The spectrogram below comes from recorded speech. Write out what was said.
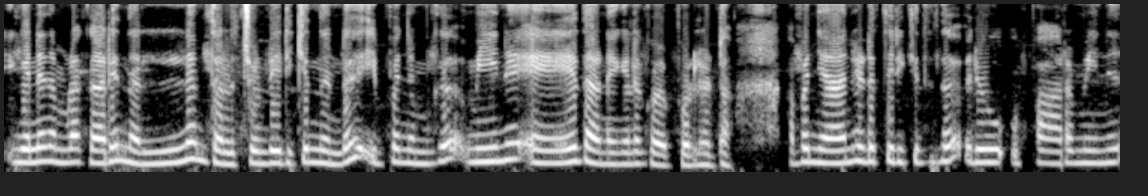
ഇങ്ങനെ നമ്മുടെ കറി നല്ല തിളച്ചുകൊണ്ടിരിക്കുന്നുണ്ട് ഇപ്പം നമുക്ക് മീൻ ഏതാണെങ്കിലും കുഴപ്പമില്ല കേട്ടോ. അപ്പം ഞാൻ എടുത്തിരിക്കുന്നത് ഒരു പാറമീൻ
